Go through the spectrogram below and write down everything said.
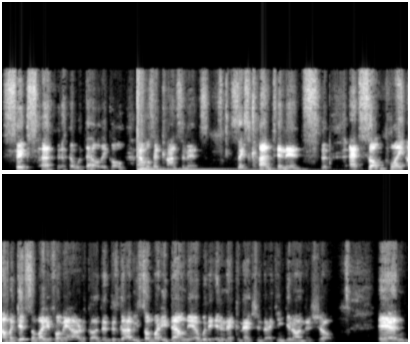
six what the hell are they called? I almost said consonants. Six continents. At some point, I'm gonna get somebody from Antarctica. There's gotta be somebody down there with an internet connection that I can get on this show. And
